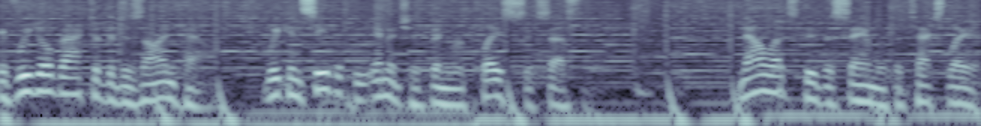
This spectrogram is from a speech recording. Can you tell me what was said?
If we go back to the design panel, we can see that the image has been replaced successfully. Now let's do the same with the text layer.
